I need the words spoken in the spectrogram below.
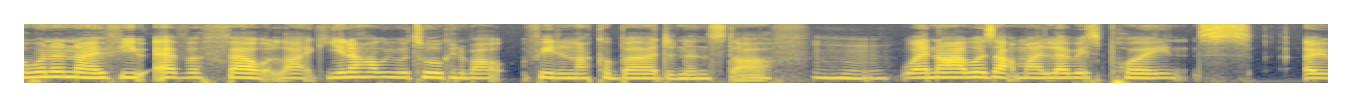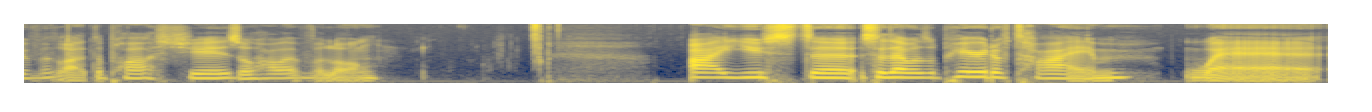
I want to know if you ever felt like you know how we were talking about feeling like a burden and stuff. Mm-hmm. When I was at my lowest points over like the past years or however long, I used to. So there was a period of time where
